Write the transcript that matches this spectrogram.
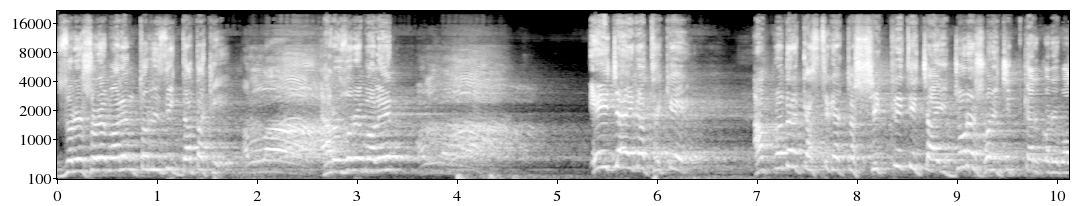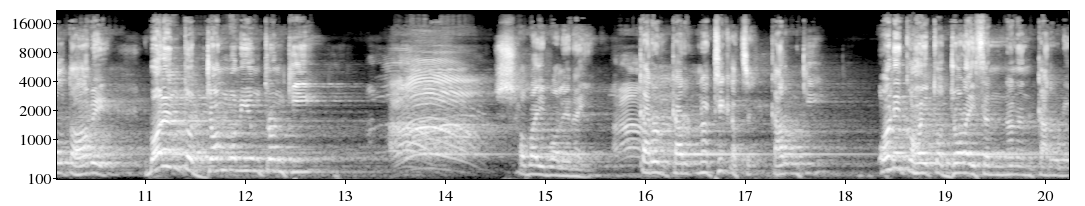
জোরে সোরে বলেন তো রিজিক দাতাকে আরও জোরে বলেন। এই জায়গা থেকে আপনাদের কাছ থেকে একটা স্বীকৃতি চাই, জোরে সোরে চিৎকার করে বলতে হবে। বলেন তো, জন্ম নিয়ন্ত্রণ কি? সবাই বলে নাই। কারণ কারণ, না, ঠিক আছে। কারণ কি? অনেকে হয়তো জড়াইছেন নানান কারণে।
